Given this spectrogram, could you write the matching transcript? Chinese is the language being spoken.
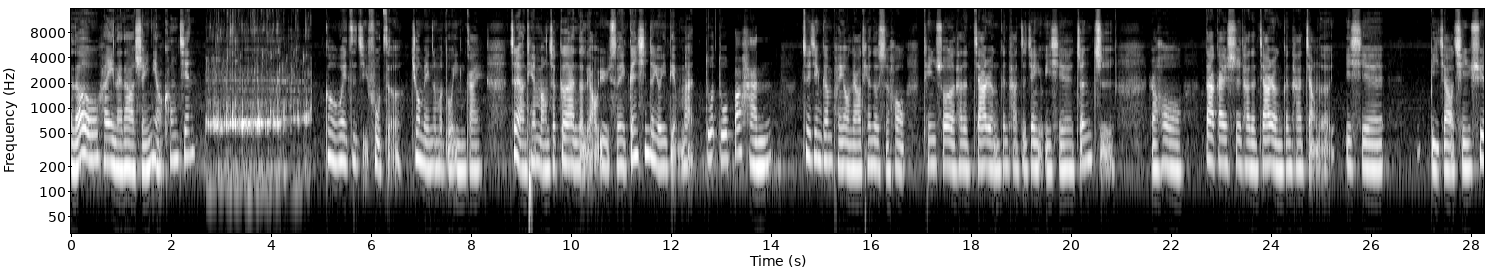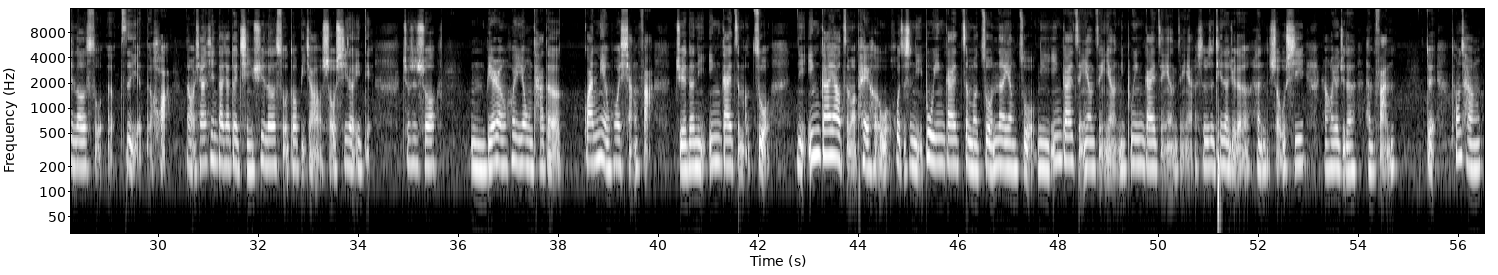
Hello，欢迎来到水鸟空间。够为自己负责，就没那么多应该。这两天忙着个案的疗愈，所以更新的有一点慢，多多包涵。最近跟朋友聊天的时候，听说了他的家人跟他之间有一些争执，然后大概是他的家人跟他讲了一些比较情绪勒索的字眼的话。那我相信大家对情绪勒索都比较熟悉了一点，就是说，嗯，别人会用他的观念或想法，觉得你应该怎么做。你应该要怎么配合我，或者是你不应该这么做那样做，你应该怎样怎样，你不应该怎样怎样，是不是听着觉得很熟悉，然后又觉得很烦？对，通常，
